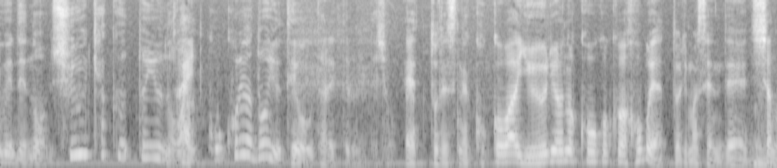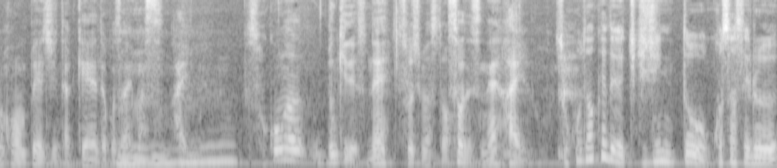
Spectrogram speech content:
上での集客というのは、はい、ここれはどういう手を打たれてるんでしょうえっとですねここは有料の広告はほぼやっておりませんで自社のホームページだけでございます、はい、そこが武器ですね。そうしますと。そうですね。はい。そこだけできちんと来させる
